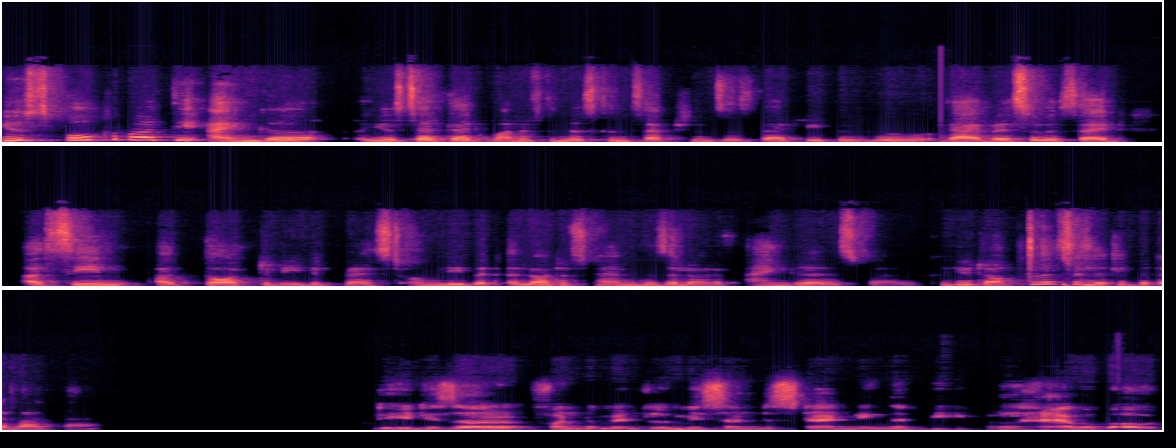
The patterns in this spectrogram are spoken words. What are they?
You spoke about the anger. You said that one of the misconceptions is that people who die by suicide are seen, are thought to be depressed only, but a lot of time there's a lot of anger as well. Could you talk to us a little bit about that? it is a fundamental misunderstanding that people have about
